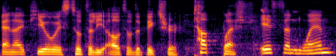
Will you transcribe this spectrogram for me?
And IPO is totally out of the picture. Tough question. If and when,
